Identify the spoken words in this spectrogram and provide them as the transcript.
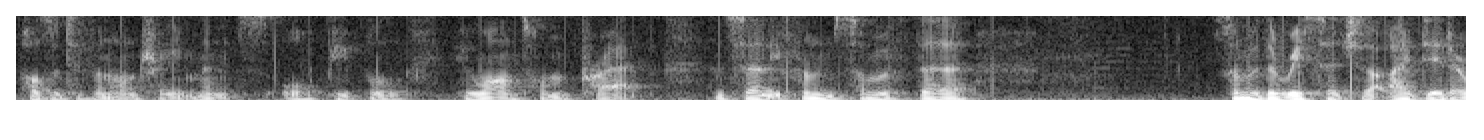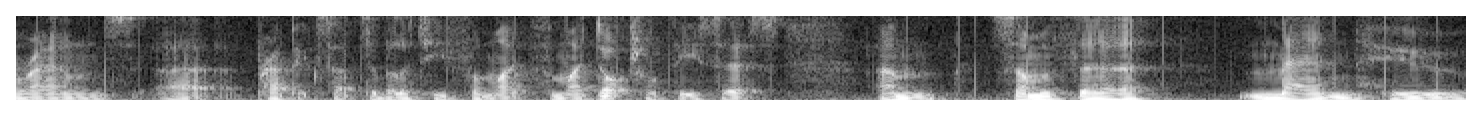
positive and on treatments or people who aren't on PrEP. And certainly from some of the some of the research that I did around uh, PrEP acceptability for my for my doctoral thesis, um, some of the men who,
